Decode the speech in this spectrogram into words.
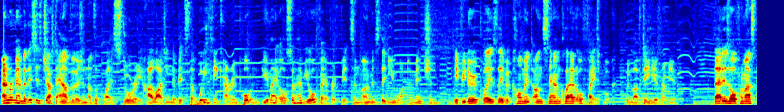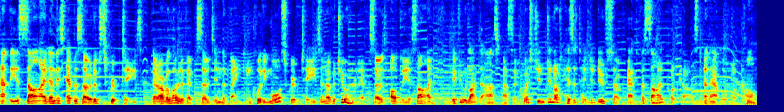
And remember, this is just our version of the play's story, highlighting the bits that we think are important. You may also have your favourite bits and moments that you want to mention. If you do, please leave a comment on SoundCloud or Facebook. We'd love to hear from you. That is all from us at The Aside and this episode of Script Tease. There are a load of episodes in the bank, including more Script Tease and over 200 episodes of The Aside. If you would like to ask us a question, do not hesitate to do so at asidepodcast at outlook.com.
